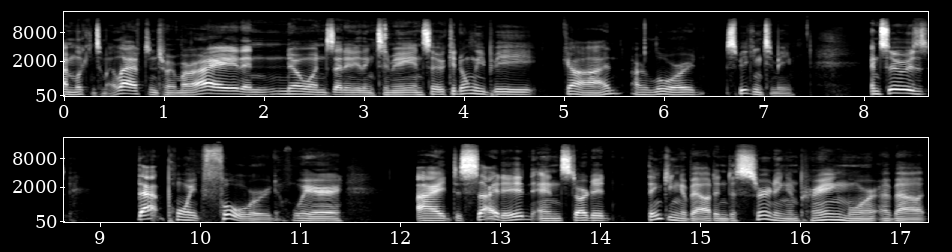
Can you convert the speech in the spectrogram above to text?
I'm looking to my left and to my right, and no one said anything to me, and so it could only be God, our Lord, speaking to me, and so it was that point forward where I decided and started thinking about and discerning and praying more about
